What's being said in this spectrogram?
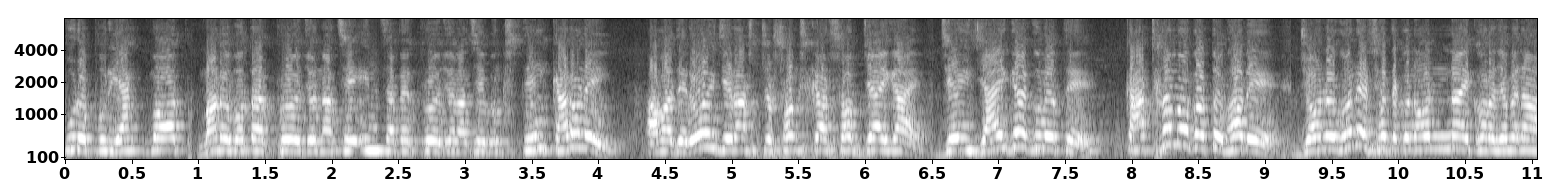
পুরোপুরি একমত। মানবতার প্রয়োজন আছে, ইনসাফের প্রয়োজন আছে এবং সেই আমাদের ওই যে রাষ্ট্র সংস্কার সব জায়গায়, যেই জায়গাগুলোতে কাঠামোগত ভাবে জনগণের সাথে কোনো অন্যায় করা যাবে না।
